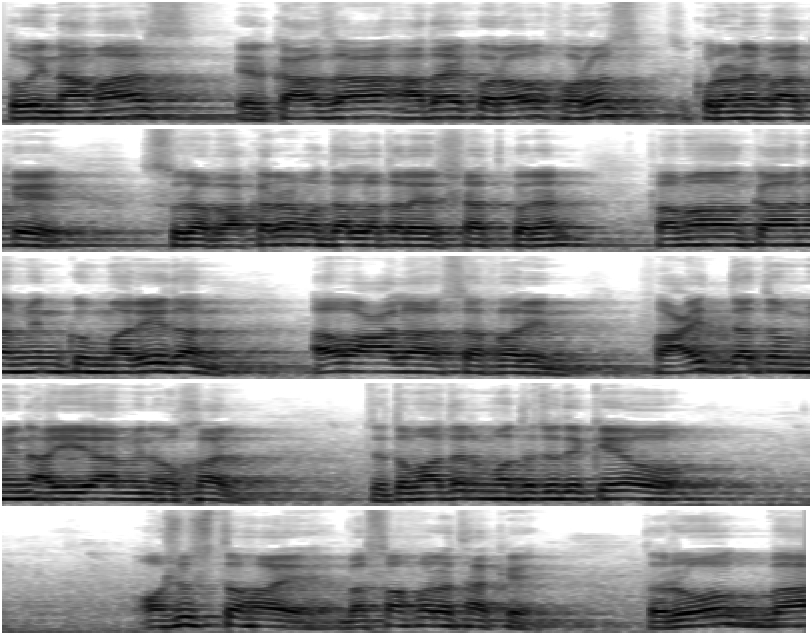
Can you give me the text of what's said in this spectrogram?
তো ওই নামাজ এর কাজা আদায় করাও ফরজ। কোরআনে বাকে সুরা বাকারের মধ্যে আল্লাহ তালা ইরশাদ করেন, ফামা কান মিনকুম মারিদান আও আলা সাফারিন ফাইদাতুম মিন আইয়া মিন ওখার যে তোমাদের মধ্যে যদি কেউ অসুস্থ হয় বা সফরে থাকে, তো রোগ বা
